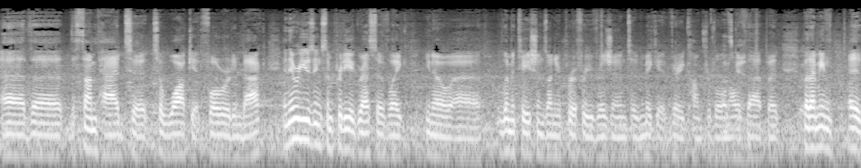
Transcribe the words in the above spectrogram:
uh, the the thumb pad to, to walk it forward and back, and they were using some pretty aggressive like you know uh, limitations on your periphery vision to make it very comfortable and all good. of that. But but I mean, uh,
